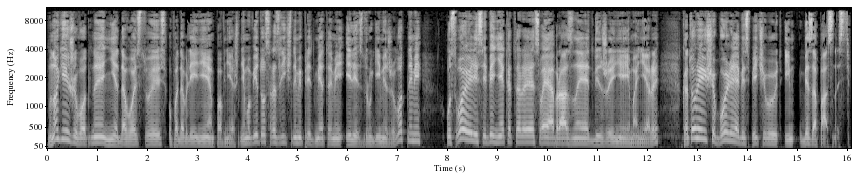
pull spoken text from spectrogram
Многие животные, не довольствуясь уподоблением по внешнему виду с различными предметами или с другими животными, усвоили себе некоторые своеобразные движения и манеры, которые еще более обеспечивают им безопасность.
